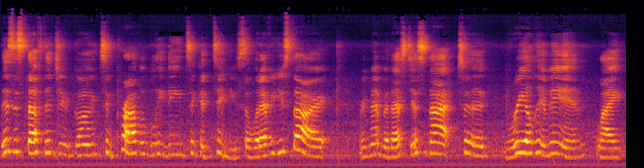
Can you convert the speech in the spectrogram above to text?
This is stuff that you're going to probably need to continue. So, whatever you start, remember that's just not to reel him in. Like,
